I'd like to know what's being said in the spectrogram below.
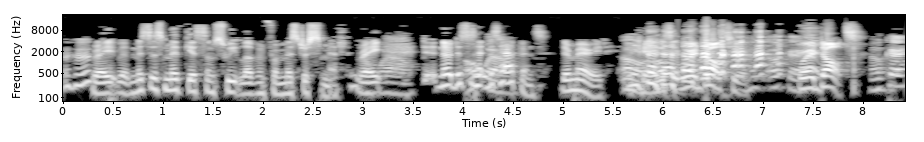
Mhm. right? But Mrs. Smith gets some sweet loving from Mr. Smith, right? Wow. D- No, this is, Oh, this wow. happens. They're married. Oh, Okay, this we're adults here. okay. We're adults. okay.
